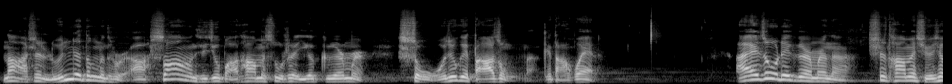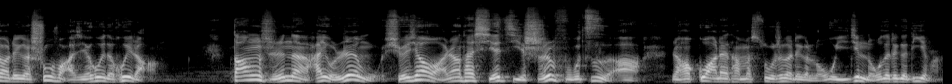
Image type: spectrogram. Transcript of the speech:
那是轮着蹬着腿啊，上去就把他们宿舍一个哥们儿手就给打肿了，给打坏了。挨揍这哥们呢，是他们学校这个书法协会的会长。当时呢，还有任务，学校啊让他写几十幅字啊，然后挂在他们宿舍这个楼一进楼的这个地方。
